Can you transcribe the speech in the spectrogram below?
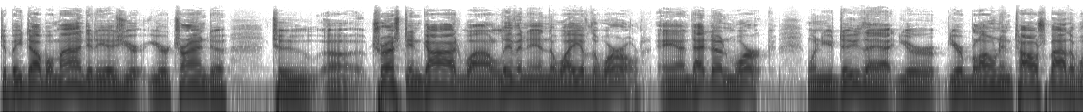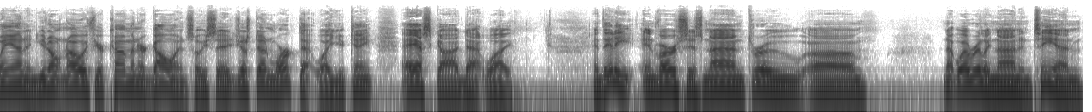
To be double-minded is you're you're trying to to uh, trust in God while living in the way of the world, and that doesn't work when you do that, you're you're blown and tossed by the wind, and you don't know if you're coming or going. So he said it just doesn't work that way. You can't ask God that way. And then he in verses nine through um, not well, really nine and ten,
